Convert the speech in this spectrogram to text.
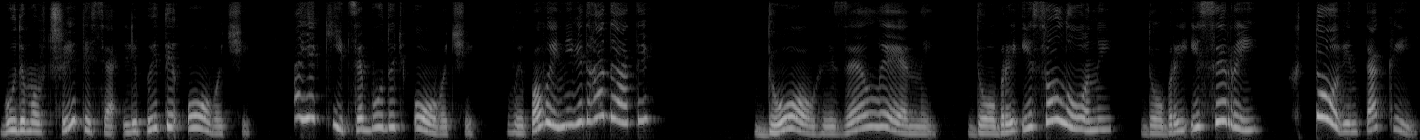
будемо вчитися ліпити овочі. А які це будуть овочі? Ви повинні відгадати. Довгий, зелений, добрий і солоний, добрий і сирий. Хто він такий?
